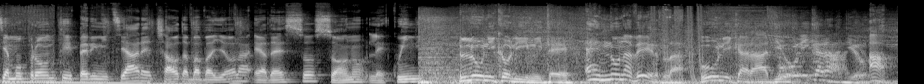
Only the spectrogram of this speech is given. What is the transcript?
Siamo pronti per iniziare, ciao da Babaiola e adesso sono le 15. L'unico limite è non averla. Unica radio. Unica radio. App.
